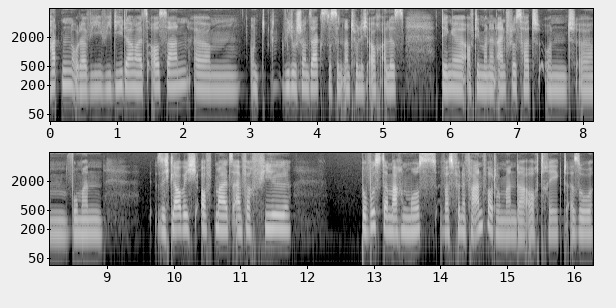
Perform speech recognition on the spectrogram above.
hatten oder wie, wie die damals aussahen. Ähm, und wie du schon sagst, das sind natürlich auch alles Dinge, auf die man einen Einfluss hat und ähm, wo man sich, glaube ich, oftmals einfach viel bewusster machen muss, was für eine Verantwortung man da auch trägt. Also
